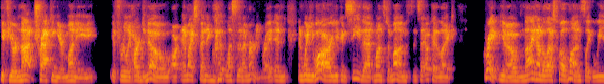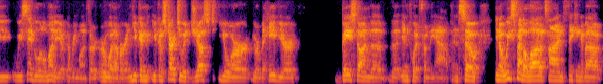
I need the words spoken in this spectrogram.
if you're not tracking your money, it's really hard to know are am i spending less than i'm earning right and and when you are you can see that month to month and say okay like great you know nine out of the last 12 months like we we saved a little money every month or, or whatever. And you can you can start to adjust your your behavior based on the the input from the app. And so you know we spend a lot of time thinking about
